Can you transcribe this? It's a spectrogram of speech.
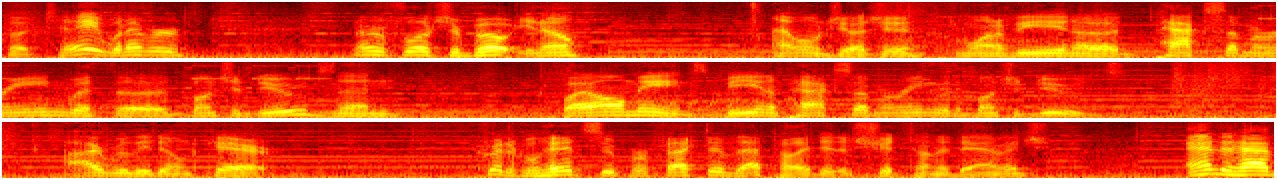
But hey, whatever, whatever floats your boat, you know. I won't judge you. If you want to be in a packed submarine with a bunch of dudes, then by all means, be in a packed submarine with a bunch of dudes. I really don't care. Critical hit, super effective. That probably did a shit ton of damage. And it had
